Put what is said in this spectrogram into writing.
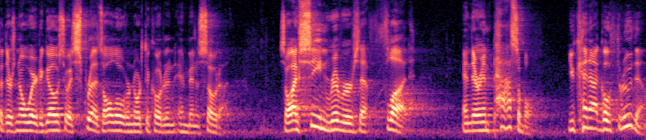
but there's nowhere to go, so it spreads all over North Dakota and, Minnesota. So I've seen rivers that flood, and they're impassable. You cannot go through them.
